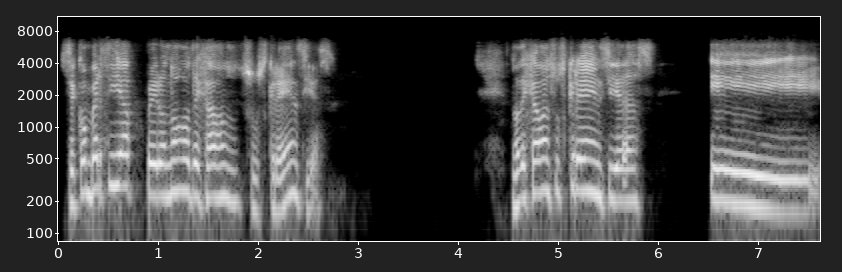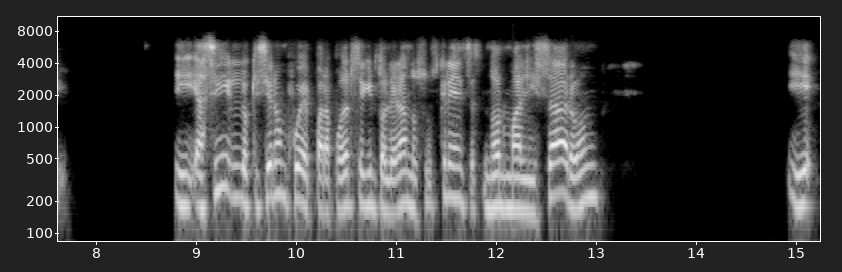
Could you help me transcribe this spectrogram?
Se convertía, pero no dejaban sus creencias. No dejaban sus creencias y, y así lo que hicieron fue, para poder seguir tolerando sus creencias, normalizaron y,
